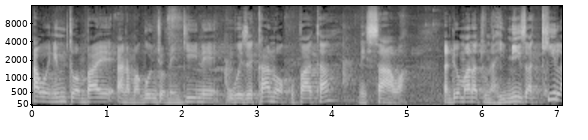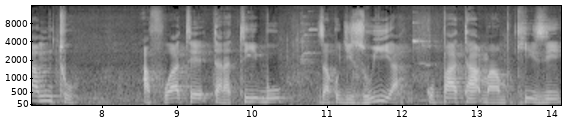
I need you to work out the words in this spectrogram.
awe ni mtu ambaye ana magonjwa mengine, uwezekano wa kupata ni sawa, na ndio maana tunahimiza kila mtu afuate taratibu za kujizuia kupata maambukizi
